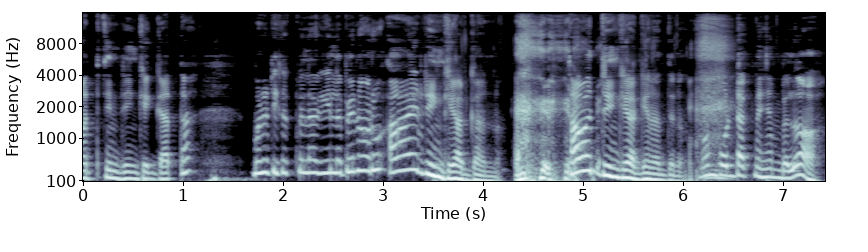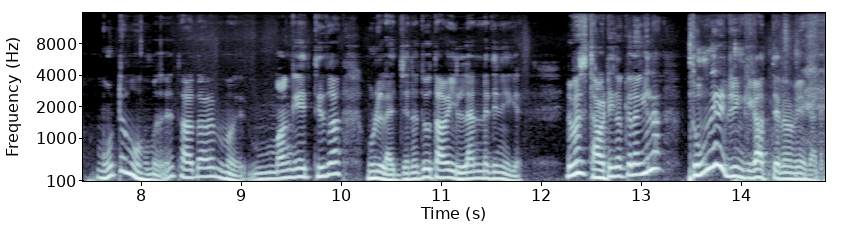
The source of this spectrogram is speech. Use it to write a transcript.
මත් ඉතින් ඩිංකෙක් ගත්තා. මට ටිකක් වෙලා ගිල්ල පෙනවරු ආය ඩිංකයක් ගන්න තවත් ඩිංකයක් ගෙනදන ම පොඩ්ඩක් මෙහම් බෙලවා. මුට මොහොමද? තාතාව මගේ තිද මුල් ලැජ්ජනතු තව ඉල්ලන්න තිනක ටපස් තවටික කළ කියලා තුන්ගේ ඩිංකි ගත්තන මේකට.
